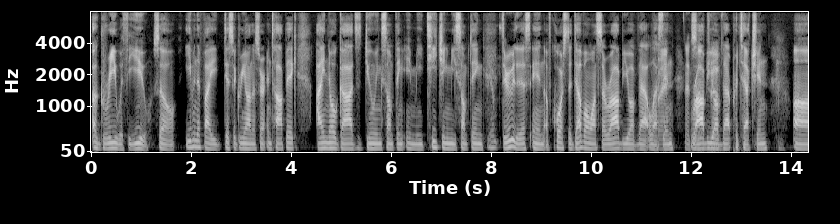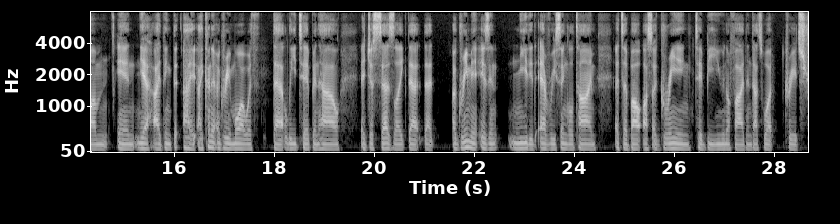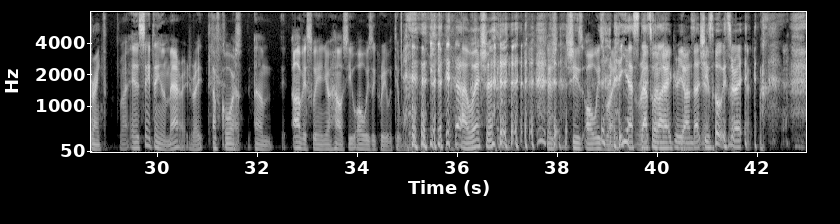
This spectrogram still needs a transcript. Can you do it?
agree with you." So even if I disagree on a certain topic, I know God's doing something in me, teaching me something Yep. through this. And of course, the devil wants to rob you of that lesson, so rob you of that protection. Um, and yeah, I think that I, I couldn't agree more with that lead tip and how it just says like that, that agreement isn't needed every single time. It's about us agreeing to be unified. And that's what creates strength. Right. And the same thing in a marriage, right? Of course. Um, obviously, in your house, you always agree with your wife. I wish. she's always right. yes, right, that's what I agree on. That yes. she's always right.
